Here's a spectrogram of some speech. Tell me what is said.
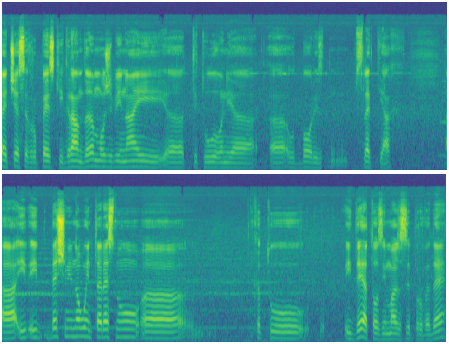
5-6 европейски гранда, може би най-титулувания отбор след тях. И, и беше ми много интересно като идея този мач да се проведе.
